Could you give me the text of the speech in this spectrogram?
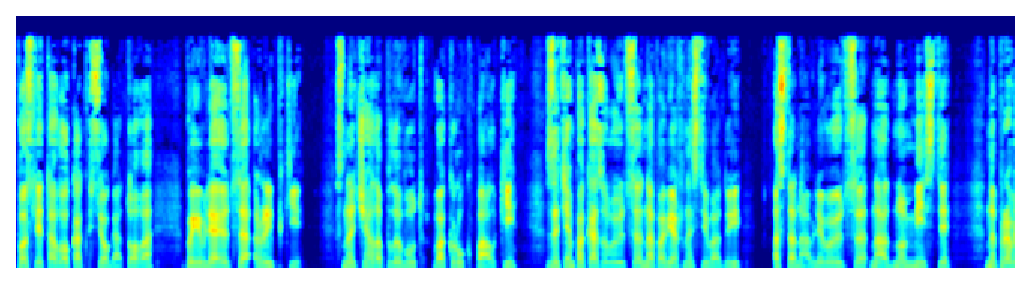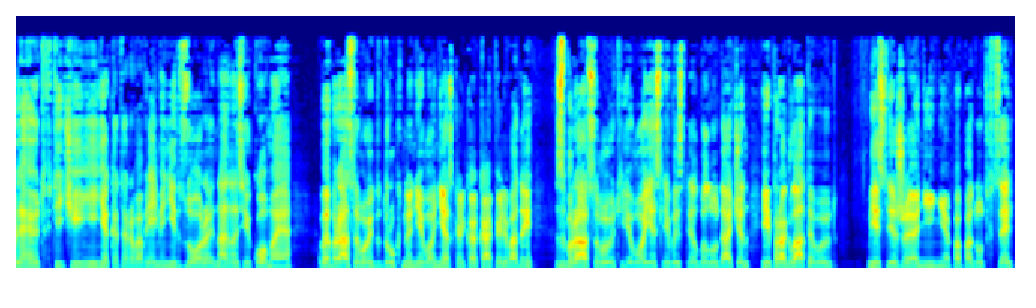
После того, как все готово, появляются рыбки. Сначала плывут вокруг палки, затем показываются на поверхности воды, останавливаются на одном месте – направляют в течение некоторого времени взоры на насекомое, выбрасывают вдруг на него несколько капель воды, сбрасывают его, если выстрел был удачен, и проглатывают. Если же они не попадут в цель,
